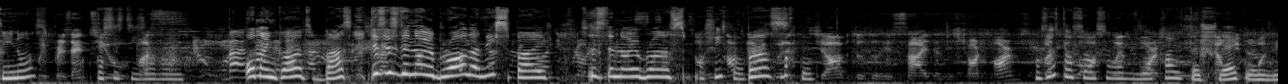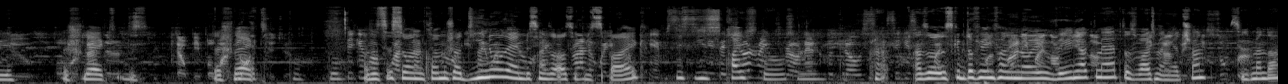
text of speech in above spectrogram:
Dinos? Das ist dieser. Buzz Oh mein Gott, Buzz. Das ist der neue Brawler, nicht Spike. Das ist der neue Brawler. Was ist das? Buzz. Was ist das wants so? Der schlägt irgendwie. Der schlägt. Das, der schlägt. Also es ist so ein komischer Dino, der ein bisschen so aussieht wie Spike. Das ist dieses CDC Also es gibt auf jeden Fall eine neue Running Villiac might not Map, das weiß man jetzt schon. super, Sieht man da?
